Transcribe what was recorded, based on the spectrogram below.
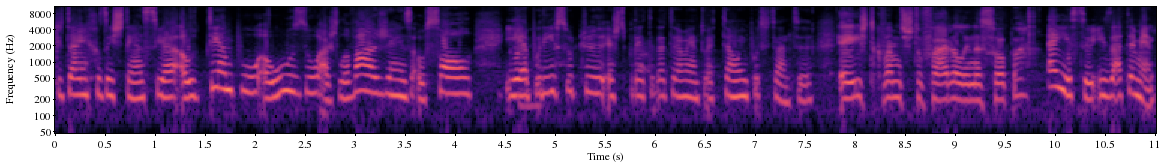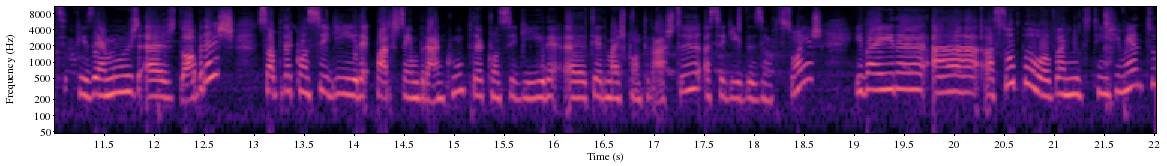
que têm resistência ao tempo, ao uso, às lavagens, ao sol. E é por isso que este pré-tratamento é tão importante. É isto que vamos estufar ali na sopa? É isso, exatamente. Fizemos as dobras só para conseguir partes em branco, para conseguir uh, ter mais contraste a seguir das impressões. E vai ir à sopa ou ao banho de tingimento.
